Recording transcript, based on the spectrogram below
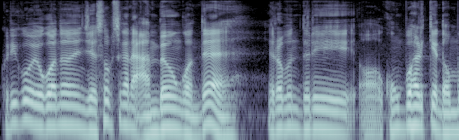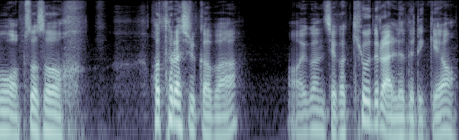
그리고 요거는 이제 수업 시간에 안 배운 건데 여러분들이 어, 공부할 게 너무 없어서 허탈하실까봐 어, 이건 제가 키워드를 알려드릴게요.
